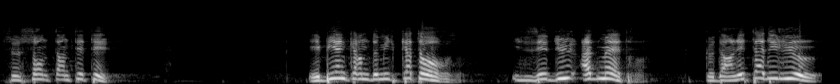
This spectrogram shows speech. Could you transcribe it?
se sont entêtés. Et bien qu'en 2014, ils aient dû admettre que dans l'état des lieux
